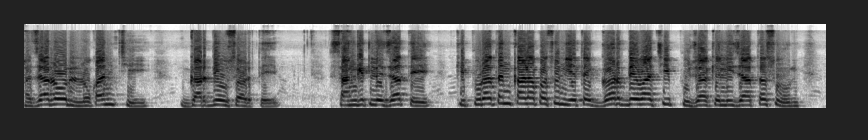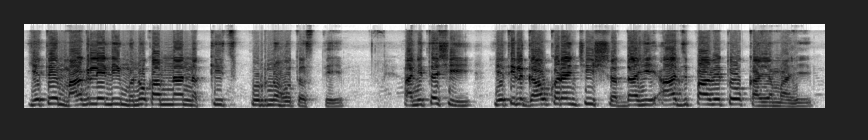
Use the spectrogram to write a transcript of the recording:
हजारो लोकांची गर्दी उसळते. सांगितले जाते की पुरातन काळापासून येथे गरदेवाची पूजा केली जात असून येथे मागलेली मनोकामना नक्कीच पूर्ण होत असते. आणि तशी येथील गावकऱ्यांची श्रद्धा ही आज पावेतो कायम आहे.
